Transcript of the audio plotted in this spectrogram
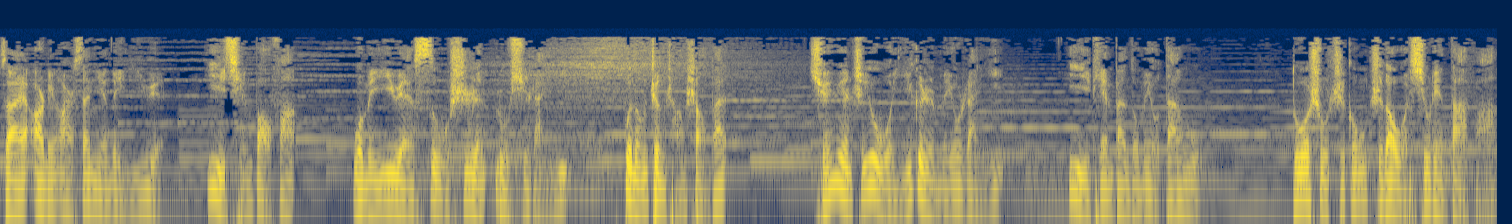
在二零二三年的一月，疫情爆发，我们医院四五十人陆续染疫，不能正常上班，全院只有我一个人没有染疫，一天班都没有耽误。多数职工知道我修炼大法，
